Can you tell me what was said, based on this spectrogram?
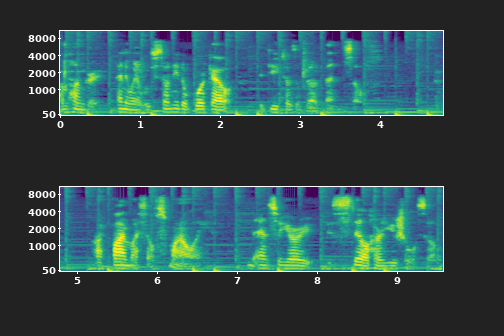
I'm hungry. Anyway, we still need to work out the details of the event itself. I find myself smiling, and Sayuri is still her usual self.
